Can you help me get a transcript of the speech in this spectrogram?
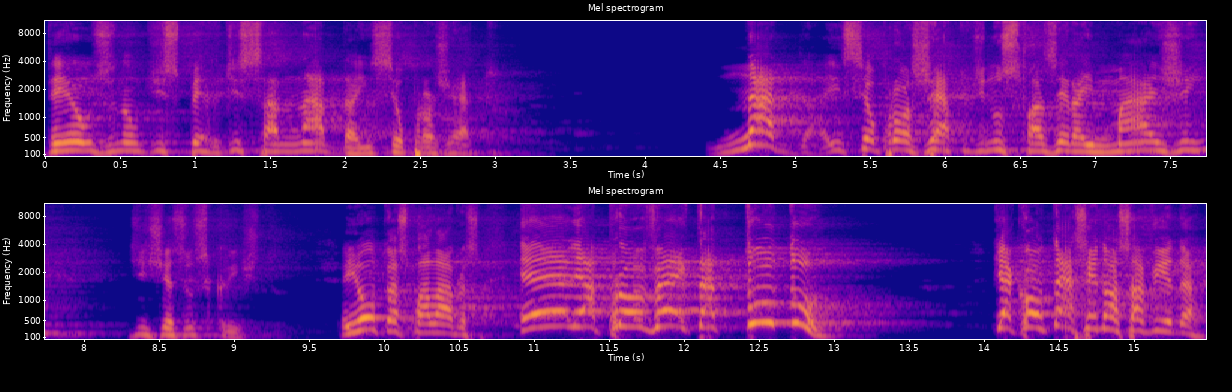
Deus não desperdiça nada em seu projeto, nada em seu projeto de nos fazer a imagem de Jesus Cristo. Em outras palavras, Ele aproveita tudo que acontece em nossa vida.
